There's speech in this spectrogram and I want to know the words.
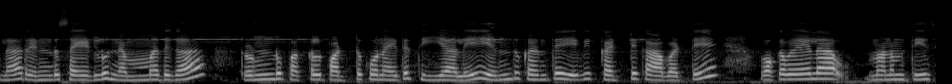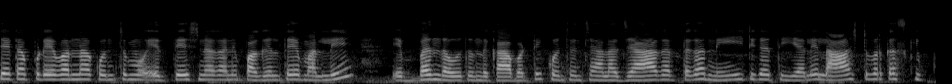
ఇలా రెండు సైడ్లు నెమ్మదిగా రెండు పక్కలు పట్టుకొని అయితే తీయాలి. ఎందుకంటే ఇవి కట్టి కాబట్టి ఒకవేళ మనం తీసేటప్పుడు ఏమన్నా కొంచెం ఎత్తేసినా కానీ పగిలితే మళ్ళీ ఇబ్బంది అవుతుంది కాబట్టి కొంచెం చాలా జాగ్రత్తగా నీట్గా తీయాలి. లాస్ట్ వరకు స్కిప్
